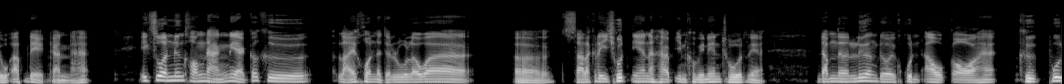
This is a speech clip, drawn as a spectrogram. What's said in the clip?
ดูอัปเดตกันนะฮะ อีกส่วนหนึ่งของหนังเนี่ยก็คือหลายคนอาจจะรู้แล้วว่าสารคดีชุดนี้นะครับ Inconvenient Truth เนี่ยดำเนินเรื่องโดยคุณเอากอฮะ คือพูด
